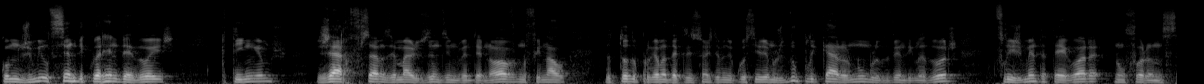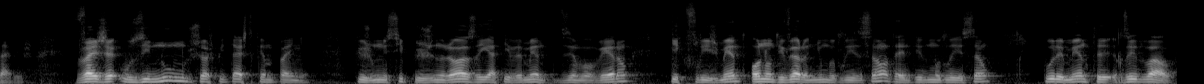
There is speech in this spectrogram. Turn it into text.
como nos 1142 que tínhamos, já reforçámos em mais 299, no final de todo o programa de aquisições temos em curso, iremos duplicar o número de ventiladores, que felizmente até agora não foram necessários. Veja os inúmeros hospitais de campanha que os municípios generosa e ativamente desenvolveram e que felizmente ou não tiveram nenhuma utilização, ou têm tido uma utilização puramente residual.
